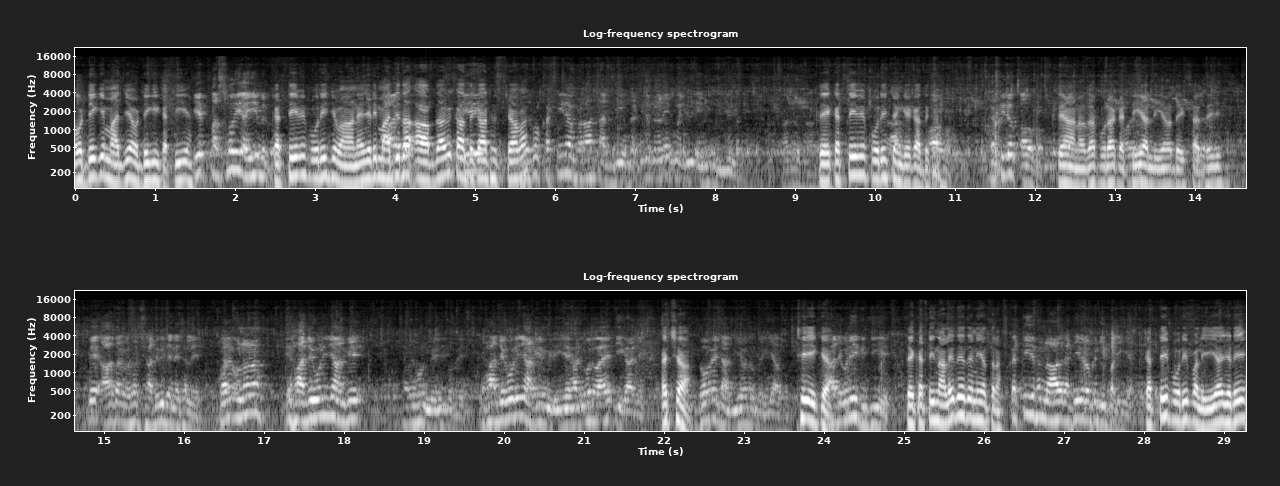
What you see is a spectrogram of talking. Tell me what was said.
ਓਡੀ ਕੀ ਮੱਝ ਹੈ ਓਡੀ ਕੀ ਕੱਟੀ ਆ ਇਹ ਪਰਸੋਂ ਹੀ ਆਈ ਹੈ ਮੇਰੇ ਕੱਟੀ ਵੀ ਪੂਰੀ ਜਵਾਨ ਹੈ ਜਿਹੜੀ ਮੱਝ ਦਾ ਆਪ ਦਾ ਵੀ ਕੱਦ ਕਾਠ ਉੱਚਾ ਵਾ। ਦੇਖੋ ਕੱਟੀ ਦਾ ਬੜਾ ਕੱਦੀ ਹੈ ਕੱਟੀ ਤੋਂ ਬਿਨਾਂ ਨਹੀਂ ਕੋਈ ਨਹੀਂ ਹੁੰਦੀ ਹੈ। ਤੇ ਕੱਟੀ ਵੀ ਪੂਰੀ ਚੰਗੇ ਕੱਦ ਕਾ ਕੱਟੀ ਦਾ ਆਓ ਧਿਆਨ ਉਹਦਾ ਪੂਰਾ ਕੱਟੀ ਵਾਲੀ ਆ ਉਹ ਦੇਖ ਸਕਦੇ ਜੀ। ਤੇ ਆਹ ਤਾਂ ਵੈਸੇ ਛੱਡ ਵੀ ਦੇਣੇ ਥੱਲੇ। ਪਰ ਉਹਨਾਂ ਨਾਲ ਇਹ ਸਾਡੇ ਕੋਲ ਨਹੀਂ ਜਾਣ ਕੇ ਪਰ ਹੁਣ ਮੇਰੀ ਪਵੇ ਇਹ ਸਾਡੇ ਕੋਲ ਨਹੀਂ ਜਾਣ ਕੇ ਮਿਲੀ ਹੈ ਸਾਡੇ ਕੋਲ ਆਇਆ ਟੀਕਾ ਨੇ ਅੱਛਾ। ਦੋਵੇਂ ਡਾਂਗੀ ਉਹਨੂੰ ਕਹੀ ਆਪ ਠੀਕ ਆ। ਸਾਡੇ ਕੋਲ ਨਹੀਂ ਕੀਤੀ ਹੈ ਤੇ ਕੱਟੀ ਨਾਲੇ ਦੇ ਦੇਣੀ ਉਤਰਾ? ਕੱਟੀ ਦੇ ਫਿਰ ਨਾਲ ਕੱਟੀ ਵੇਰੋ ਕਿੱਡੀ ਪਲੀ ਹੈ ਕੱਟੀ ਪੂਰੀ ਭਲੀ ਆ ਜਿਹੜੀ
